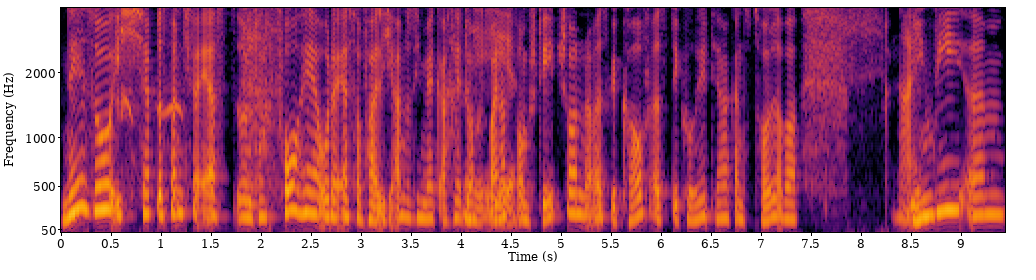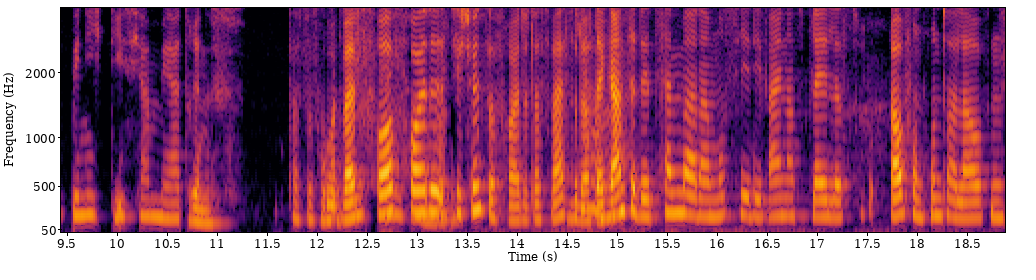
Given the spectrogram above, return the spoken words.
Nee, so, ich habe das manchmal erst so einen Tag vorher oder erst auf Heiligabend, dass ich merke, ach ja doch, nee. Weihnachtsbaum steht schon, alles gekauft, alles dekoriert, ja, ganz toll, aber Nein. irgendwie ähm, bin ich dieses Jahr mehr drin. Das ist gut, weil Vorfreude ist die schönste Freude, das weißt du ja. doch. Der ganze Dezember, da muss hier die Weihnachtsplaylist rauf und runter laufen.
